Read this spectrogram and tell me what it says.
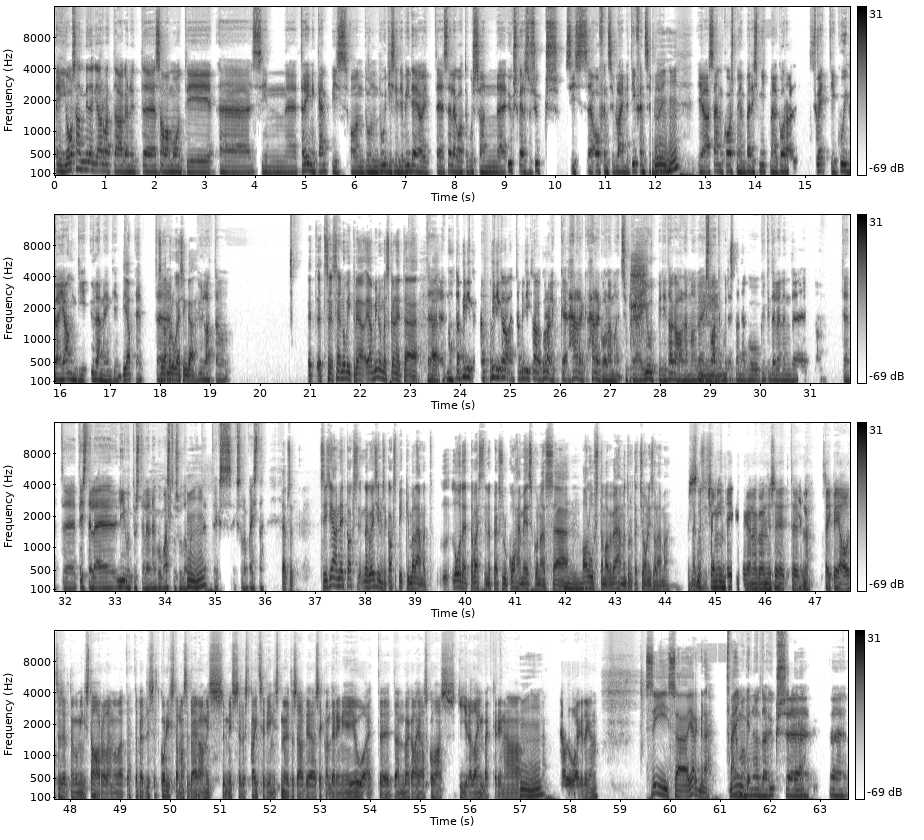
Ei osanud midagi arvata, aga nüüd äh, samamoodi äh, siin äh, training camp'is on tulnud uudiseid ja videoid äh, selle kohta, kus on üks versus üks, siis offensive line ja defensive line mm. -hmm. ja Sam Cosmi on päris mitmel korral Sweati kui ka Youngi üle mänginud, et seda ma lugesin ka, üllatav, et, et see, see on huvitav ja, ja minu meelest ka need äh, et noh, ta pidi, ta pidi ka, ta pidi ka korralik härg, härg olema, et sihuke jõud pidi taga olema, aga eks Mm. vaata, kuidas ta nagu kõikidele nende noh, tead teistele liigutustele nagu vastu suudab mm, -hmm. et eks, eks ole paista. täpselt. siis ja need kaks nagu esimesed kaks pikki mõlemad, loodetavasti nad peaks sul kohe meeskonnas äh, Mm. alustama või vähemalt rotatsioonis olema. nagu siis, Jamin Davisega nagu on ju see, et Jep. noh, ta ei pea otseselt nagu mingi staar olema, vaata, ta peab lihtsalt koristama seda ära, mis, mis sellest kaitseliinist mööda saab ja sekundarini ei jõua, et, et ta on väga heas kohas kiire linebacker'ina mm. mm. -hmm. head hooaega tegema. siis äh, järgmine ma mäng, võin öelda üks äh, äh,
